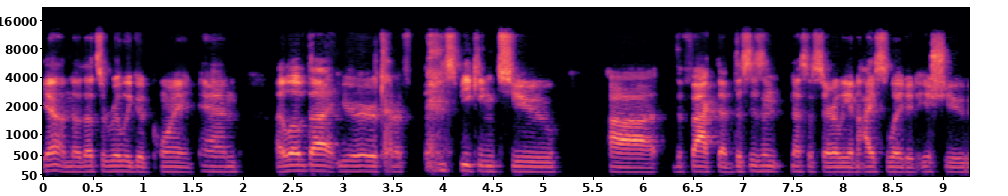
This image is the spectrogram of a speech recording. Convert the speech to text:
Yeah no that's a really good point and i love that you're kind of speaking to uh, the fact that this isn't necessarily an isolated issue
